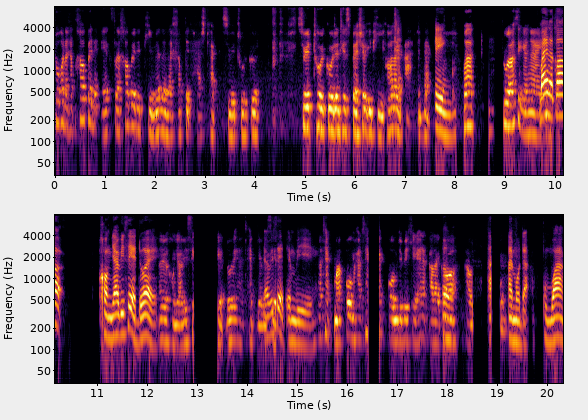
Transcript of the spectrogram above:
ทุกคนนะครับ เข้าไปใน X แล้วเข้าไปในพิมพ์ได้เลยนะครับ ติด hashtag sweet tooth good sweet tooth good into special EP เพราะเราอยากอ่าน feedback เองว่าดูแล้วรู้สึกยังไงไม่แล้วก็ของยาวิเศษด้วย เออของยาวิเศ ษด้วย hashtag ยายาวิวิเศษเอ็มวี hashtag มาร์คโอม hashtag โอม GPK hashtag อะไรก็เอาอ่านหมดอะ ผมว่าง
